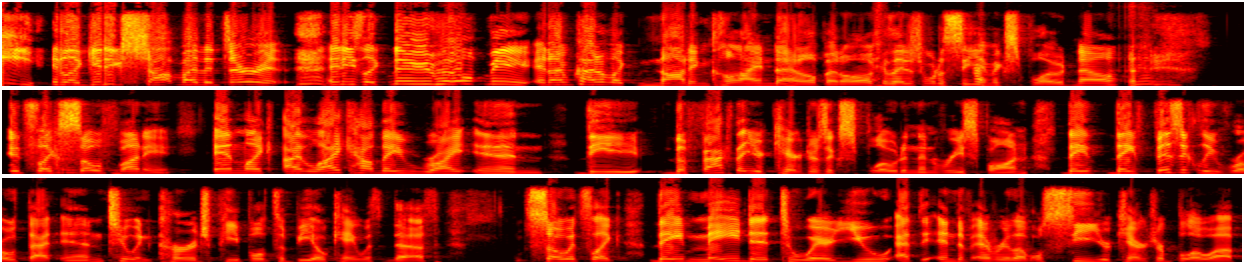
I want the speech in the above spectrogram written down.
ee, and like getting shot by the turret, and he's like, Dave, help me, and I'm kind of like not inclined to help at all because I just want to see him explode now. It's like so funny, and like I like how they write in the the fact that your characters explode and then respawn. They they physically wrote that in to encourage people to be okay with death so it's like they made it to where you at the end of every level see your character blow up.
